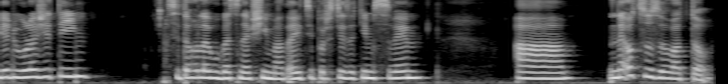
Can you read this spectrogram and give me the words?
je důležitý si tohle vůbec nevšímat a jít si prostě za tím svým a neodsuzovat to,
